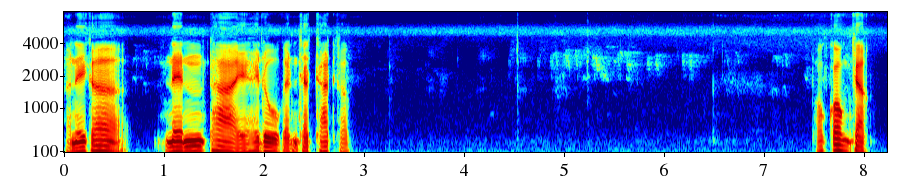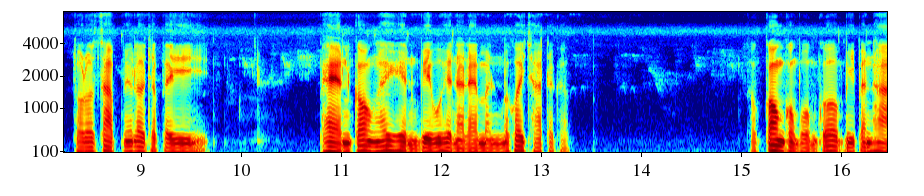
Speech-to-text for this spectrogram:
อันนี้ก็เน้นถ่ายให้ดูกันชัดๆครับ เพราะกล้องจากโทรศัพท์นี่เราจะไปแผนกล้องให้เห็นวิวเห็นอะไรมันไม่ค่อยชัดนะครับแล้วกล้องของผมก็มีปัญหา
